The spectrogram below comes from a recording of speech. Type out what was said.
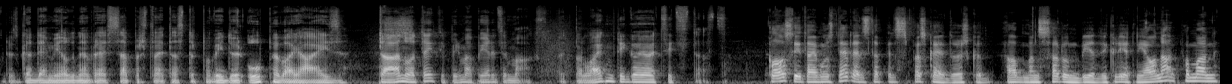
kuras gadiem ilgi nevarēja saprast, vai tas tur pa vidu ir upe vai aiza. Tā noteikti ir pirmā pieredze ar mākslu, bet par laikmatīgo jau ir cits stāsts. Klausītāji mūs neredz, tāpēc es paskaidrošu, ka abi mani sarunbiedri ir krietni jaunāki par mani.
